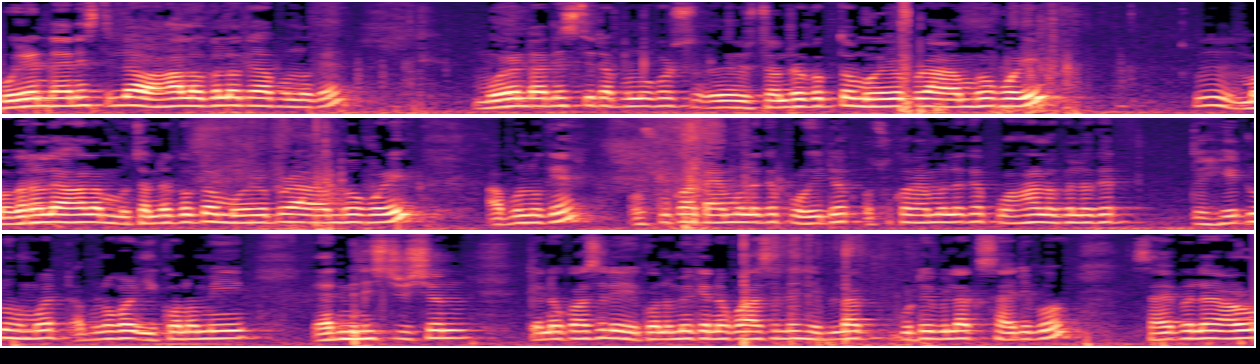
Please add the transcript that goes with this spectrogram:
মৰিয়ান ডাইনেষ্টিলৈ অহাৰ লগে লগে আপোনালোকে মৰিয়ান ডাইনেষ্টিত আপোনালোকৰ চন্দ্ৰগুপ্ত মৌৰ্যৰ পৰা আৰম্ভ কৰি মগধলৈ অহা চন্দ্ৰগুপ্ত মৌৰ্যৰ পৰা আৰম্ভ কৰি আপোনালোকে অশোকাৰ টাইমলৈকে পঢ়ি দিয়ক। অশোকৰ টাইমলৈকে পঢ়াৰ লগে লগে সেইটো সময়ত আপোনালোকৰ ইকনমি এডমিনিষ্ট্ৰেশ্যন কেনেকুৱা আছিলে ইকনমি কেনেকুৱা আছিলে সেইবিলাক গোটেইবিলাক চাই দিব। চাই পেলাই আৰু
